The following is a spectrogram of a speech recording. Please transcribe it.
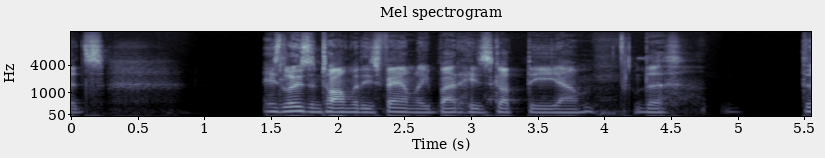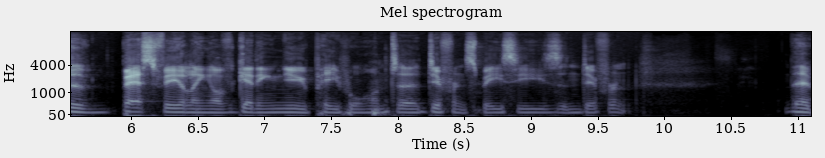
It's he's losing time with his family, but he's got the um the the best feeling of getting new people onto different species and different their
